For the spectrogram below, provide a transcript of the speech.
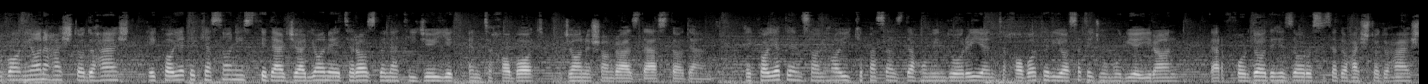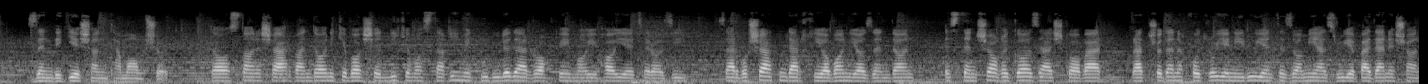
قربانیان 88 حکایت کسانی است که در جریان اعتراض به نتیجه یک انتخابات جانشان را از دست دادند. حکایت انسانهایی که پس از دهمین دوره انتخابات ریاست جمهوری ایران در خرداد 1388 زندگیشان تمام شد. داستان شهروندانی که با شلیک مستقیم گلوله در راهپیمایی های اعتراضی ضرب و شتم در خیابان یا زندان استنشاق گاز اشکاور رد شدن خودروی نیروی انتظامی از روی بدنشان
